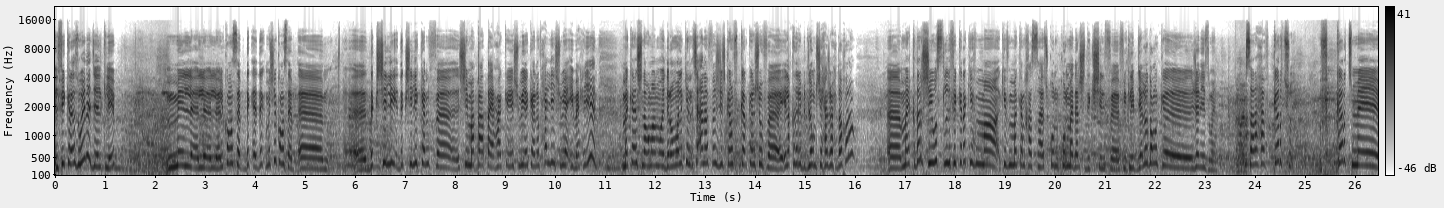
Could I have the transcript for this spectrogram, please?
الفكرة زوينة ديال الكليب. mais ال concept ماشي ال concept داكشي اللي داكشي اللي كان في شي مقاطع هكايا شوية كانوا بحال شوية اباحيين ما كانش normalement يديرهم ولكن حتى أنا فاش جيت كنفكر كنشوف الا قدر يبدلوهم بشي حاجة واحدة أخرى ما يقدرش يوصل الفكرة كيف ما كيف ما كان خاصها تكون كون ما دارش داكشي في, في الكليب ديالو donc جاني زوين صراحة فكرت فكرت mais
